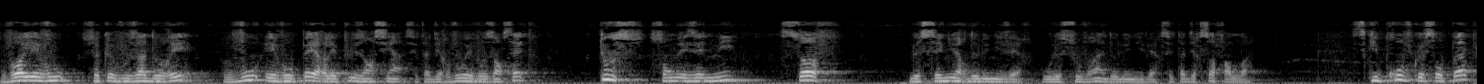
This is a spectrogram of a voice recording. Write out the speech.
voyez-vous ce que vous adorez, vous et vos pères les plus anciens, c'est-à-dire vous et vos ancêtres, tous sont mes ennemis, sauf le Seigneur de l'univers ou le souverain de l'univers, c'est-à-dire sauf Allah. Ce qui prouve que son peuple,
